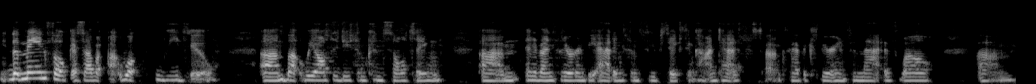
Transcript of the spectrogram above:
the main focus of uh, what we do. Um, but we also do some consulting, um, and eventually we're going to be adding some sweepstakes and contests because um, I have experience in that as well. Um,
